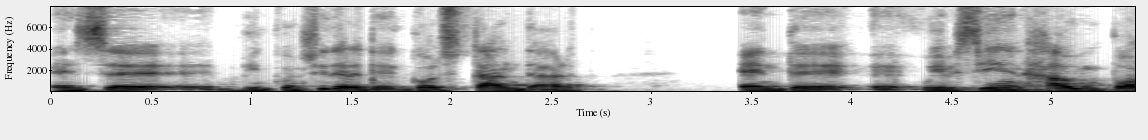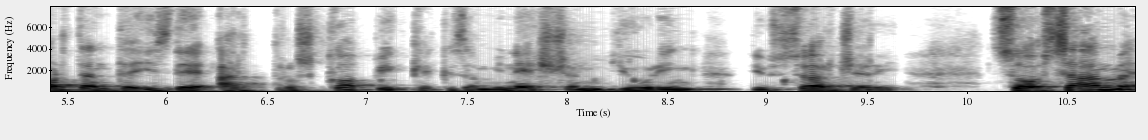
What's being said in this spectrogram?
has uh, been considered the gold standard. And uh, uh, we've seen how important is the arthroscopic examination during the surgery. So some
